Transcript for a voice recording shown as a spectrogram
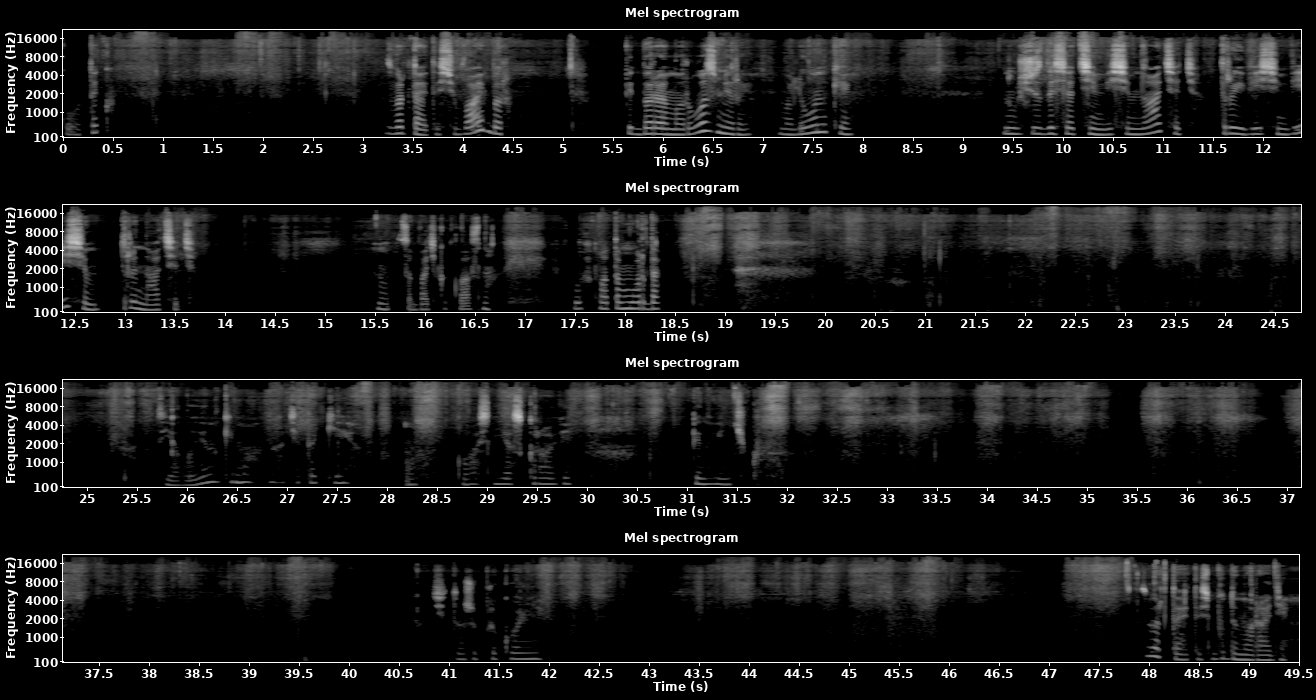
Котик. Звертайтесь у Viber, підберемо розміри, малюнки. 067 18 388 13. Ну, собачка класна. Лохмата морда. Тут ялинки магнаті такі. О, класні яскраві. Пінгвінчик. Теж прикольні. Звертайтесь, будемо раді.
